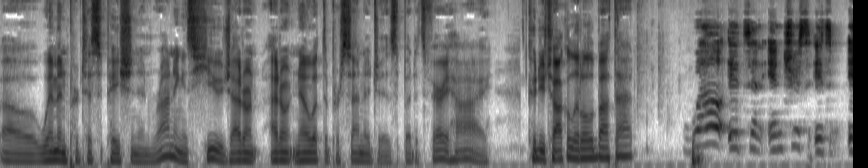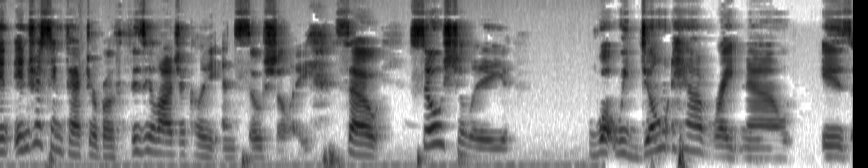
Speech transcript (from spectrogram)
uh, women participation in running is huge. I don't I don't know what the percentage is, but it's very high. Could you talk a little about that? Well, it's an interest. It's an interesting factor both physiologically and socially. So socially, what we don't have right now is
